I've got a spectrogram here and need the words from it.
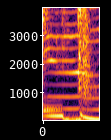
you.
